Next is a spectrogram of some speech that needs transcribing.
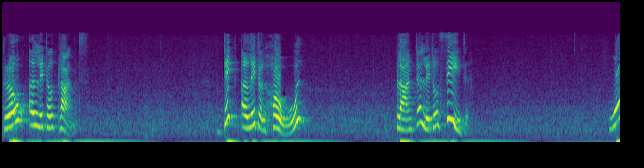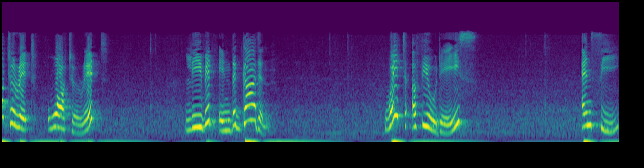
Grow a little plant. Dig a little hole. Plant a little seed. Water it, water it. Leave it in the garden. Wait a few days and see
